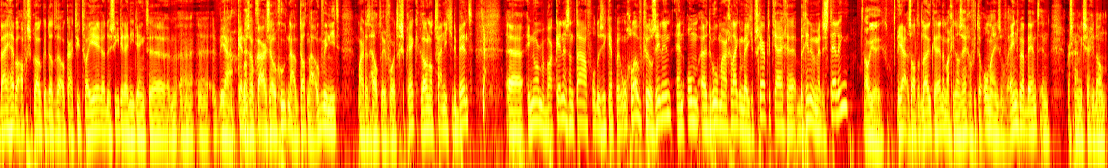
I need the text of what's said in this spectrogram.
wij hebben afgesproken dat we elkaar tutoyeren. Dus iedereen die denkt, uh, ja, kennen ze elkaar zo goed? Nou, dat nou ook weer niet. Maar dat helpt weer voor het gesprek. Ronald, fijn dat je er bent. Ja. enorme bak kennis aan tafel. Dus ik heb er ongelooflijk veel zin in. En om de boel maar gelijk een beetje op scherp te krijgen... beginnen we met een stelling. Oh jee. Ja, dat is altijd leuk, hè? Dan mag je dan zeggen of je het er oneens of eens bij bent. En waarschijnlijk zeg je dan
